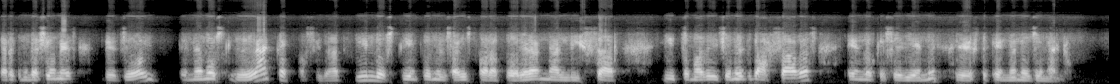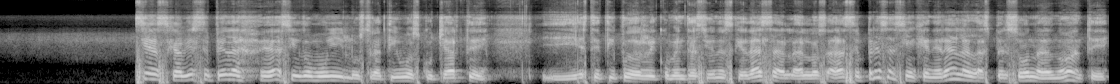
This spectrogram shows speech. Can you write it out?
la recomendación es, desde hoy tenemos la capacidad y los tiempos necesarios para poder analizar y tomar decisiones basadas en lo que se viene este, en menos de un año. Gracias, Javier Cepeda. Ha sido muy ilustrativo escucharte y este tipo de recomendaciones que das a, las empresas y en general a las personas, ¿no? Ante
